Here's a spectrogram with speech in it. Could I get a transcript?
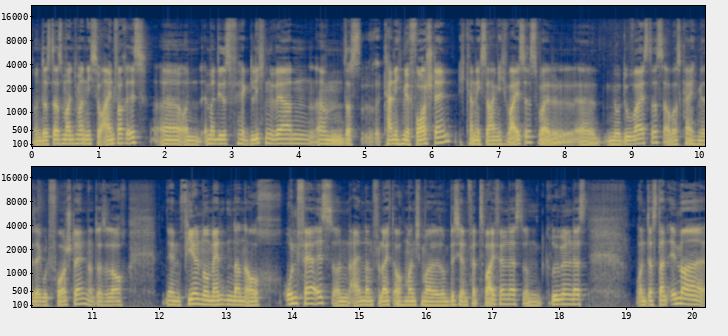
Und dass das manchmal nicht so einfach ist äh, und immer dieses verglichen werden, ähm, das kann ich mir vorstellen. Ich kann nicht sagen, ich weiß es, weil äh, nur du weißt das, aber das kann ich mir sehr gut vorstellen. Und dass es auch in vielen Momenten dann auch unfair ist und einen dann vielleicht auch manchmal so ein bisschen verzweifeln lässt und grübeln lässt und das dann immer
